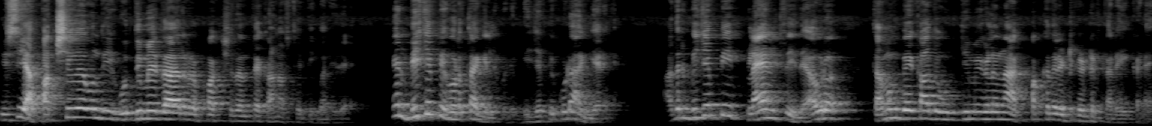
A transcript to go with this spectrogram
ಇಸಿ ಆ ಪಕ್ಷವೇ ಒಂದು ಈಗ ಉದ್ದಿಮೆದಾರರ ಪಕ್ಷದಂತೆ ಕಾಣೋ ಸ್ಥಿತಿ ಬಂದಿದೆ. ಏನು ಬಿ ಜೆ ಪಿ ಹೊರತಾಗಿಲ್ಲ ಬಿಡಿ. ಬಿ ಜೆ ಪಿ ಕೂಡ ಹಂಗೇನೆ. ಆದರೆ ಬಿ ಜೆ ಪಿ ಪ್ಲ್ಯಾನ್ಸ್ ಇದೆ. ಅವರು ತಮಗೆ ಬೇಕಾದ ಉದ್ದಿಮೆಗಳನ್ನು ಅಕ್ಕಪಕ್ಕದಲ್ಲಿ ಇಟ್ಕೊಂಡಿರ್ತಾರೆ ಈ ಕಡೆ.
